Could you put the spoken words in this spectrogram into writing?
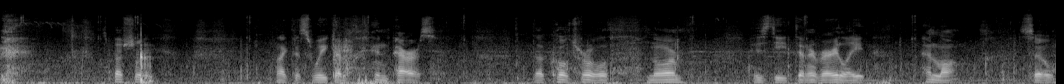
especially like this week in Paris, the cultural norm is to eat dinner very late and long. So,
